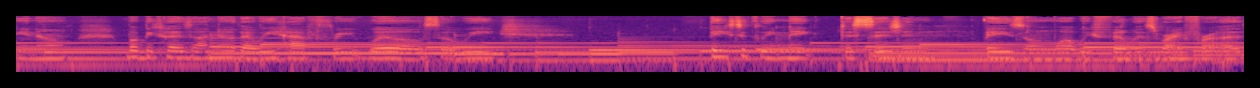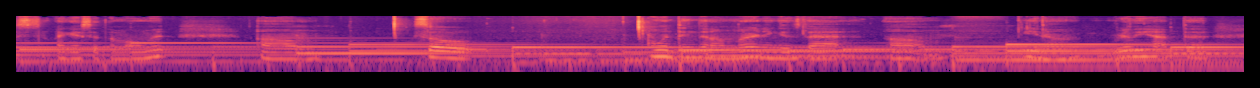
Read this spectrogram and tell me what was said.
you know. But because I know that we have free will, so we basically make decision based on what we feel is right for us. I guess at the moment. Um, so one thing that I'm learning is that um, you know really have to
